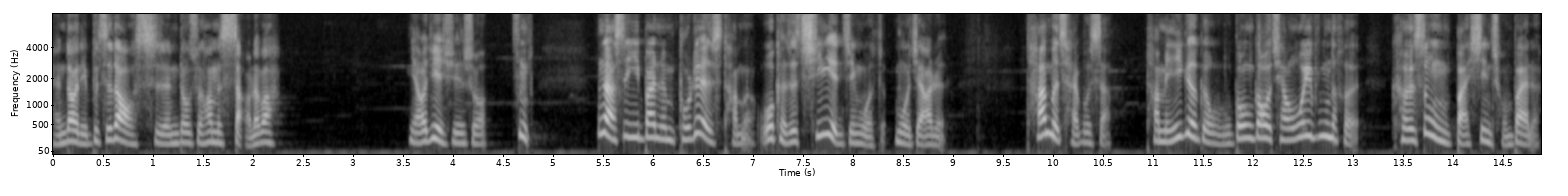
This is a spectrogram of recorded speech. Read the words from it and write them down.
难道你不知道世人都说他们傻了吗？”姚建勋说：“哼。”那是一般人不认识他们，我可是亲眼见过墨家人，他们才不傻，他们一个个武功高强，威风的很，可颂百姓崇拜了，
